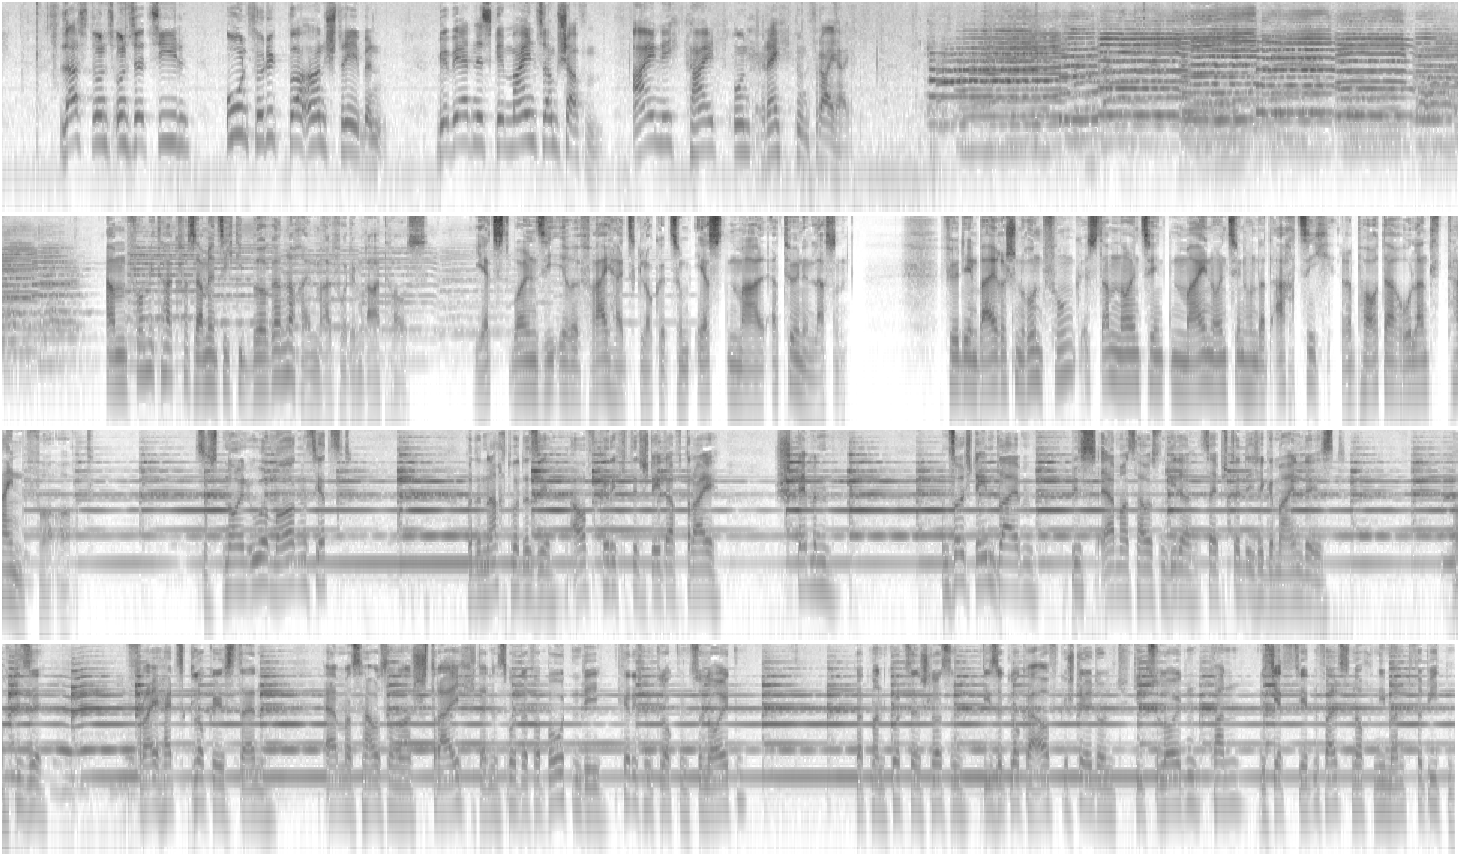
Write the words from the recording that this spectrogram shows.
lasst uns unser Ziel unverrückbar anstreben. Wir werden es gemeinsam schaffen. Einigkeit und Recht und Freiheit. Am Vormittag versammeln sich die Bürger noch einmal vor dem Rathaus. Jetzt wollen sie ihre Freiheitsglocke zum ersten Mal ertönen lassen. Für den Bayerischen Rundfunk ist am 19. Mai 1980 Reporter Roland Thein vor Ort. Es ist 9 Uhr morgens jetzt. Heute Nacht wurde sie aufgerichtet, steht auf drei Stämmen und soll stehen bleiben, bis Ermershausen wieder selbstständige Gemeinde ist. Auch diese Freiheitsglocke ist ein Ermershausener Streich, denn es wurde verboten, die Kirchenglocken zu läuten. Da hat man kurz entschlossen, diese Glocke aufgestellt und die zu läuten kann bis jetzt jedenfalls noch niemand verbieten.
